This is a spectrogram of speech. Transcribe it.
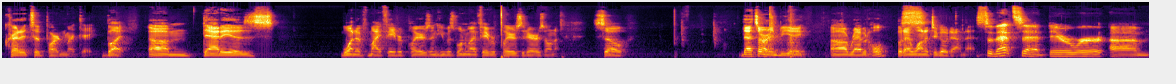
credit to pardon my take but um, that is one of my favorite players and he was one of my favorite players at arizona so that's our nba uh, rabbit hole but i wanted to go down that So that said, there were um,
